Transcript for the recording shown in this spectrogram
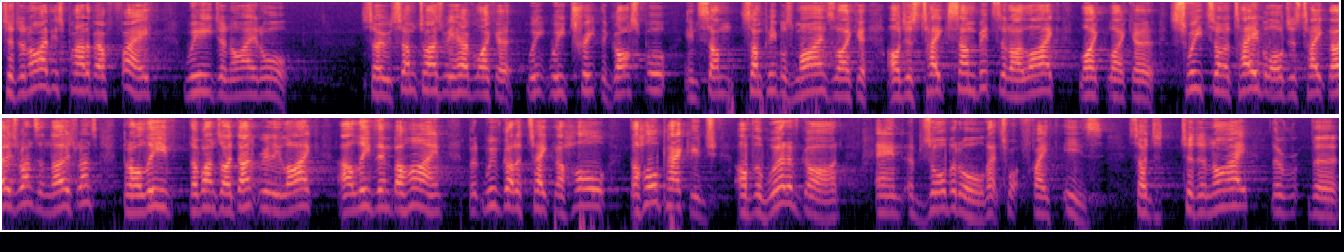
To deny this part of our faith, we deny it all. So sometimes we have like a, we, we treat the gospel in some, some people's minds like i will just take some bits that I like, like, like a, uh, sweets on a table, I'll just take those ones and those ones, but I'll leave the ones I don't really like, I'll leave them behind. But we've got to take the whole, the whole package of the Word of God and absorb it all. That's what faith is. So to, to deny the, the,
